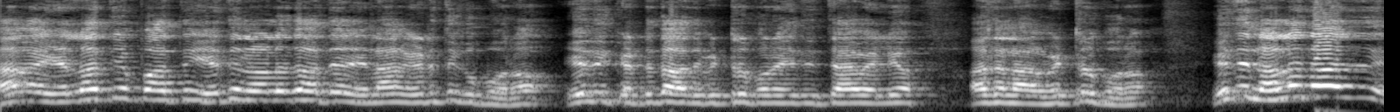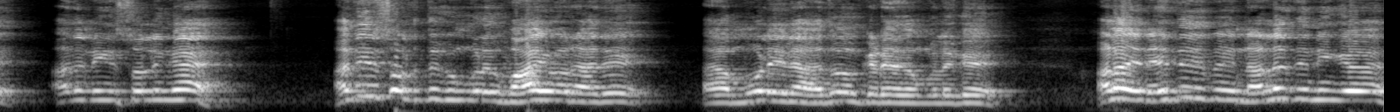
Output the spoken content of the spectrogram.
நாங்கள் எல்லாத்தையும் பார்த்து எது நல்லதோ அதை நாங்கள் எடுத்துக்க போகிறோம் எது கெட்டதோ அதை விட்டுரு போகிறோம் எது தேவையில்லையோ அதை நாங்கள் விட்டுரு போகிறோம் எது நல்லதா அது? அதை நீங்கள் சொல்லுங்கள் அதையும் சொல்கிறதுக்கு உங்களுக்கு வாய் வராது. மூளையில் அதுவும் கிடையாது உங்களுக்கு. ஆனால் எது நல்லது நீங்கள்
